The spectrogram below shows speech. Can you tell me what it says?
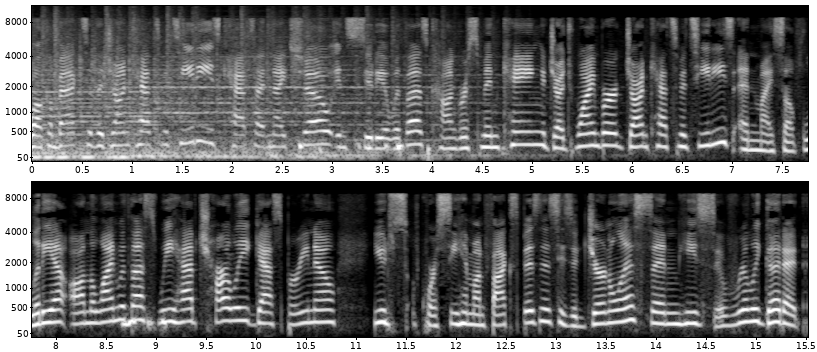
Welcome back to the John Catsimatidis Cats at Night show. In studio with us, Congressman King, Judge Weinberg, John Catsimatidis, and myself, Lydia. On the line with us, we have Charlie Gasparino. You, of course, see him on Fox Business. He's a journalist, and he's really good at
